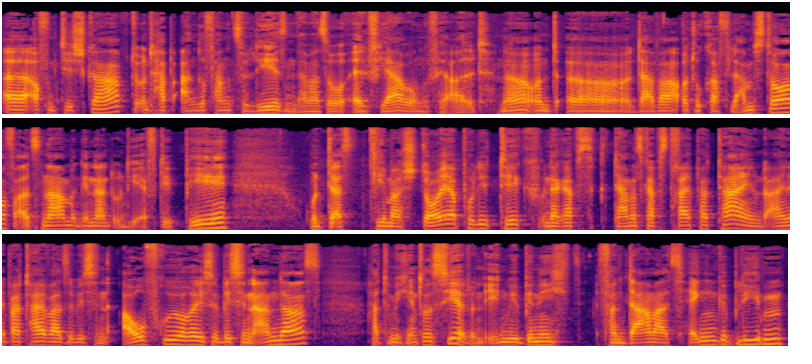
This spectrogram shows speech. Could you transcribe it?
äh, auf dem Tisch gehabt und habe angefangen zu lesen. Da war so elf Jahre ungefähr alt. Ne, und äh, da war Otto Graf Lambsdorff als Name genannt und die FDP. Und das Thema Steuerpolitik, und da gab's, damals gab es drei Parteien und eine Partei war so ein bisschen aufrührig, so ein bisschen anders, hatte mich interessiert und irgendwie bin ich von damals hängen geblieben,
